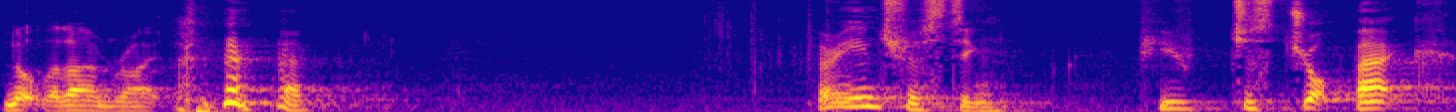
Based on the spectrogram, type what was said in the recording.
Not that I'm right. Very interesting. If you just drop back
